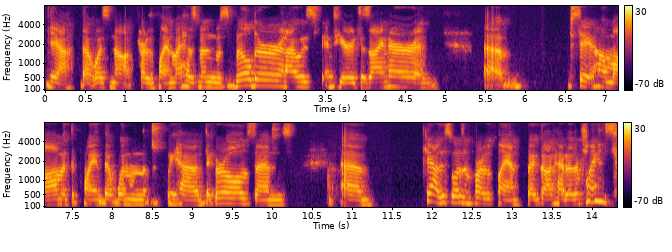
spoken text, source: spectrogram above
yeah, that was not part of the plan. My husband was a builder and I was interior designer and um, stay at home mom at the point that when we had the girls. And um, yeah, this wasn't part of the plan, but God had other plans.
